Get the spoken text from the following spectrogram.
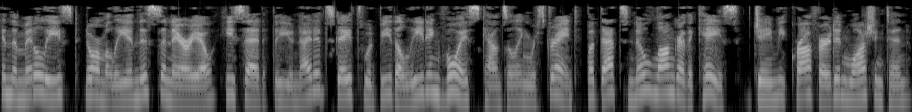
In the Middle East, normally in this scenario, he said, the United States would be the leading voice counseling restraint, but that's no longer the case. Jamie Crawford in Washington,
